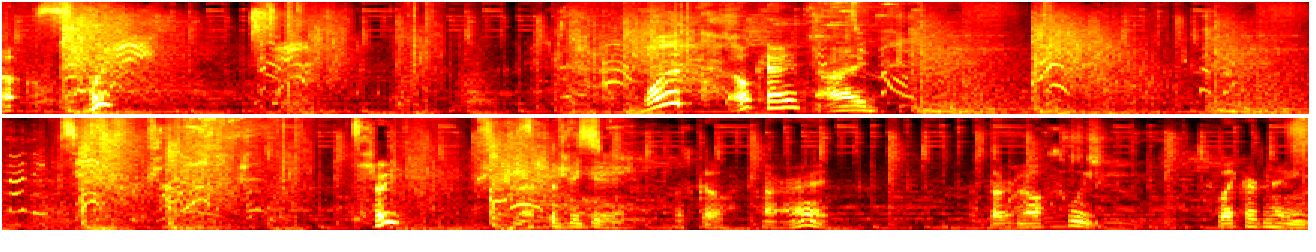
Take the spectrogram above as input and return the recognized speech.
Oh. What? Okay, I. Hey, that should be good. Let's go. All right, starting off sweet. Like her name,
